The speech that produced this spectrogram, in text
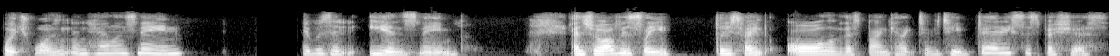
which wasn't in Helen's name, it was in Ian's name. And so obviously, police found all of this bank activity very suspicious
